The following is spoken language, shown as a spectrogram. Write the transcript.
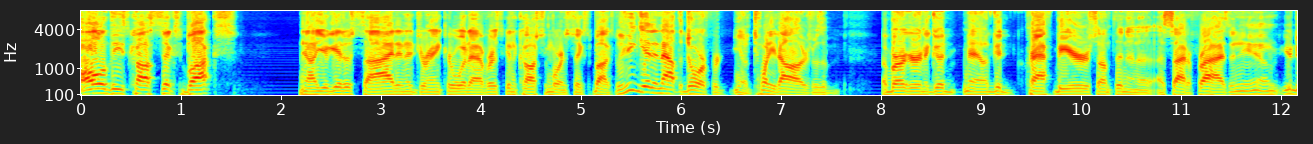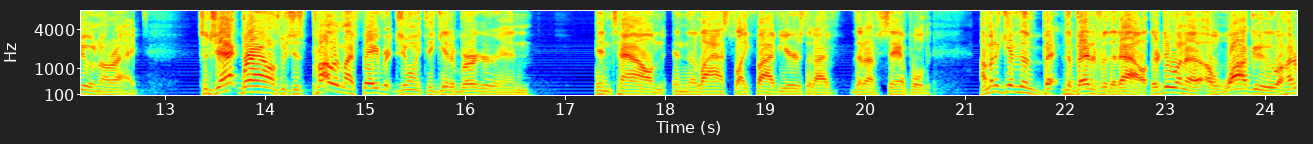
All of these cost six bucks. Now you get a side and a drink or whatever. It's going to cost you more than six bucks. But if you can get it out the door for you know twenty dollars with a, a burger and a good you know a good craft beer or something and a, a side of fries, and you know you're doing all right. So Jack Brown's, which is probably my favorite joint to get a burger in in town in the last like five years that I've that I've sampled. I'm going to give them be- the benefit of the doubt. They're doing a, a Wagyu, 100%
